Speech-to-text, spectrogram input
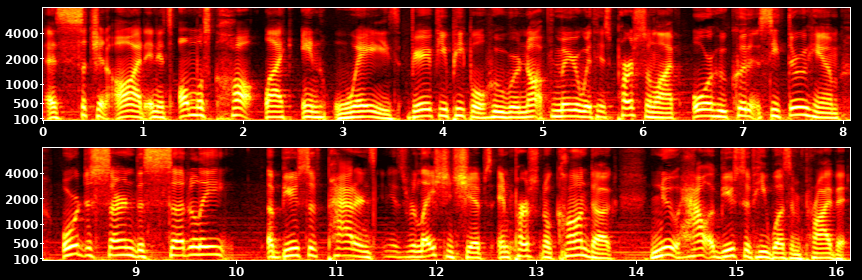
as such an odd and it's almost caught like in ways. Very few people who were not familiar with his personal life or who couldn't see through him or discern the subtly abusive patterns in his relationships and personal conduct knew how abusive he was in private.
